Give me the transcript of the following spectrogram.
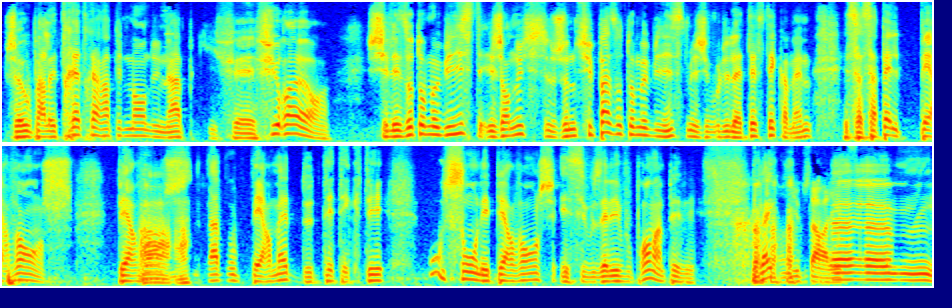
Je vais vous parler très très rapidement d'une app qui fait fureur chez les automobilistes. Et j'en je ne suis pas automobiliste, mais j'ai voulu la tester quand même. Et ça s'appelle Pervenche. Pervenche Ah. va vous permettre de détecter où sont les pervenches et si vous allez vous prendre un PV. Bah, euh,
